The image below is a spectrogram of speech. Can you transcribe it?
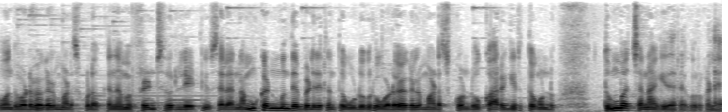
ಒಂದು ಒಡವೆಗಳು ಮಾಡಿಸ್ಕೊಳಕ್ಕೆ, ನಮ್ಮ ಫ್ರೆಂಡ್ಸು ರಿಲೇಟಿವ್ಸ್ ಎಲ್ಲ ನಮ್ಮ ಕಣ್ಣು ಮುಂದೆ ಬೆಳೆದಿರೋಂಥ ಹುಡುಗರು ಒಡವೆಗಳು ಮಾಡಿಸ್ಕೊಂಡು ಕಾರ್ಗಿರ್ ತೊಗೊಂಡು ತುಂಬ ಚೆನ್ನಾಗಿದ್ದಾರೆ ಗುರುಗಳೇ.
